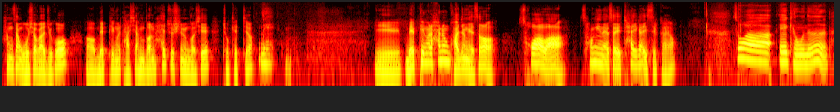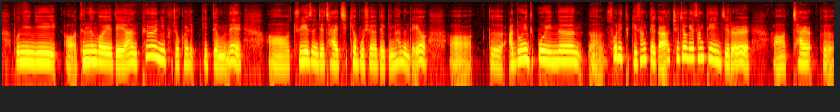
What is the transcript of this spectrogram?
항상 오셔가지고 어, 매핑을 다시 한번 해주시는 것이 좋겠죠. 네. 이 매핑을 하는 과정에서 소아와 성인에서의 차이가 있을까요? 소아의 경우는 본인이 어, 듣는 거에 대한 표현이 부족하기 때문에 어, 주위에서 이제 잘 지켜보셔야 되긴 하는데요. 어, 그 아동이 듣고 있는 어, 소리 듣기 상태가 최적의 상태인지를 어, 잘그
